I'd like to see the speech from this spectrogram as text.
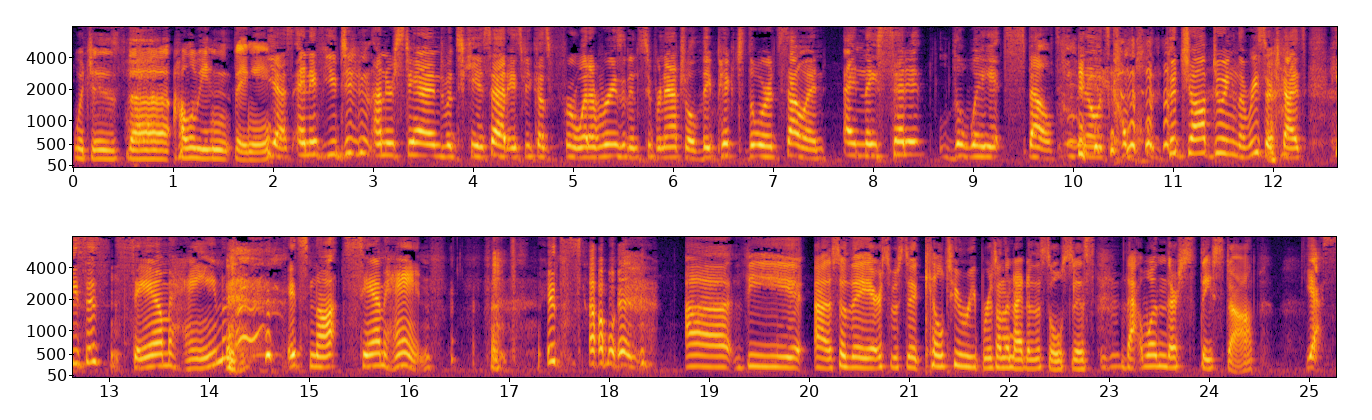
which is the Halloween thingy. Yes, and if you didn't understand what Taekia said, it's because for whatever reason in Supernatural, they picked the word Samhain and they said it the way it's spelled, even though it's complete. Good job doing the research, guys. He says Sam Hain. It's not Sam Hain. it's Samhain. Uh, the uh, so they are supposed to kill two reapers on the night of the solstice. That one, they're they stop. Yes.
